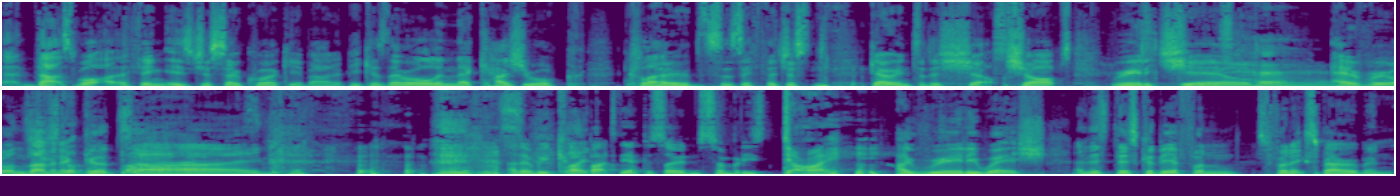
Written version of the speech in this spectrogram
that's what I think is just so quirky about it. Because they're all in their casual c- clothes, as if they're just going to the shop, shops, really chill. Everyone's having a good time. And then we cut like- back to the episode and somebody's dying. I really wish, and this this could be a fun fun experiment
